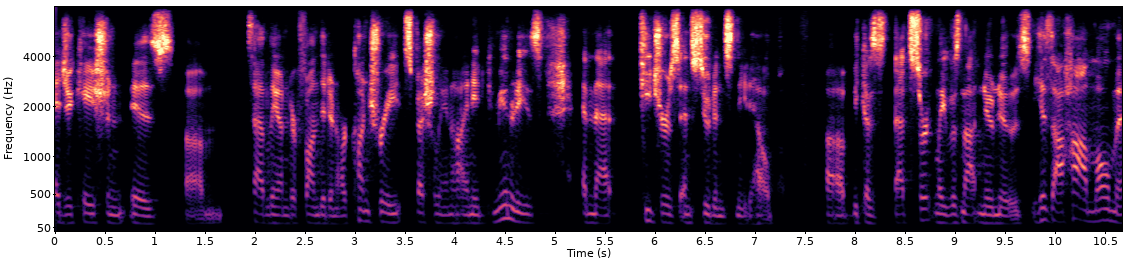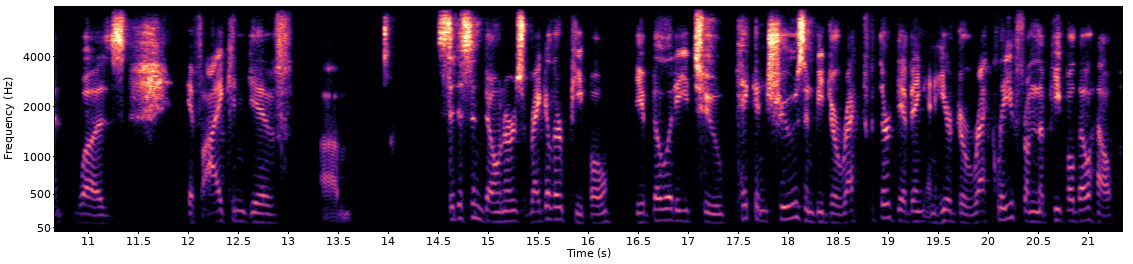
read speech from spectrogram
education is um, sadly underfunded in our country, especially in high need communities, and that teachers and students need help. Uh, because that certainly was not new news. His aha moment was if I can give um, citizen donors, regular people, the ability to pick and choose and be direct with their giving and hear directly from the people they'll help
